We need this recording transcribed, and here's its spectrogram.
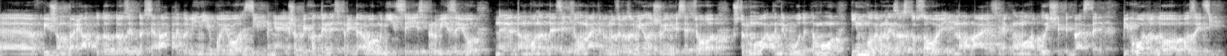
е, В пішому порядку до, до досягати до лінії бойового зіткнення. Якщо піхотинець прийде в амуніції з провізією е, там понад 10 кілометрів, ну зрозуміло, що він після цього штурмувати не буде. Тому інколи вони застосовують, намагаються якомога ближче підвести піхоту до позицій.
